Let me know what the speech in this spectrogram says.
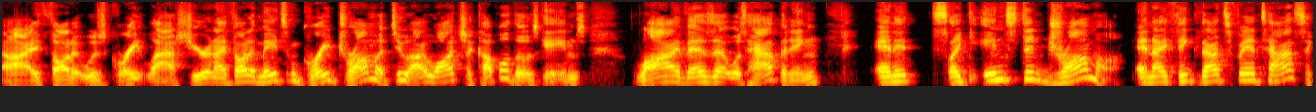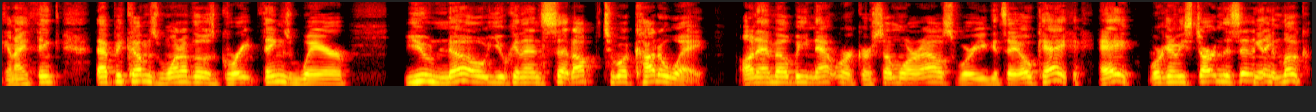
I thought it was great last year, and I thought it made some great drama too. I watched a couple of those games live as that was happening, and it's like instant drama. And I think that's fantastic. And I think that becomes one of those great things where you know you can then set up to a cutaway on MLB Network or somewhere else where you could say, okay, hey, we're going to be starting this inning. And look,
